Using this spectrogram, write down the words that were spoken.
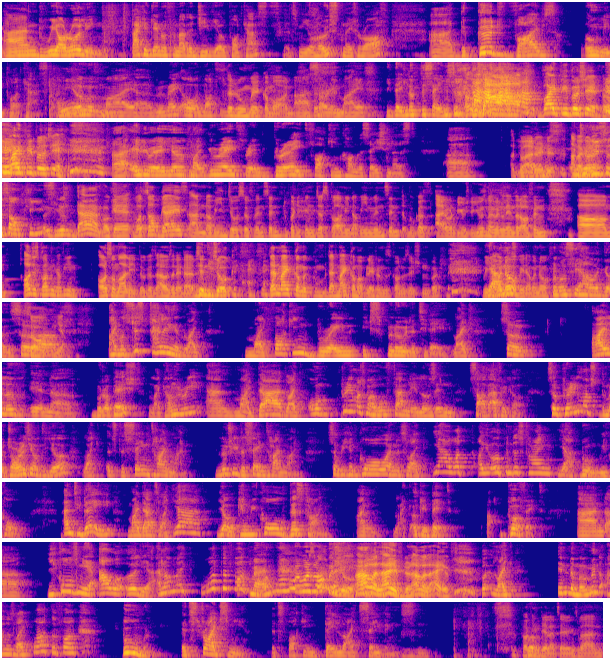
And we are rolling. Back again with another GVO podcast. It's me, your host, Nathan Roth. Uh, the Good Vibes Only podcast. I'm here with my uh, roommate. Oh, not. The roommate, come on. Uh, sorry, my. They look the same. So. ah, white people shit, bro. White people shit. Uh, anyway, with my great friend, great fucking conversationalist. Uh, Do I do Introduce it? Am I gonna? yourself, please. You, damn. Okay. What's up, guys? I'm Naveen Joseph Vincent, but you can just call me Naveen Vincent because I don't usually use my middle name that often. Um, or just call me Naveen or Somali because that was an Italian joke. that might come. That might come up later in this conversation, but we Yeah, never know. we'll- We never know. We'll see how it goes. So, So uh, yeah. I was just telling him like my fucking brain exploded today. Like so I live in uh, Budapest, like Hungary, and my dad, like oh, pretty much my whole family lives in South Africa. So pretty much the majority of the year, like it's the same timeline, literally the same timeline. So we can call and it's like, yeah, what are you open this time? Yeah, boom, we call. And today, my dad's like, yeah, yo, can we call this time? I'm like, okay, bet. Uh, perfect. And uh, he calls me an hour earlier, and I'm like, what the fuck, man? What, what's wrong with you? I have a life, dude. I have a life. But like, in the moment, I was like, what the fuck? Boom. It strikes me. It's fucking daylight savings. Mm-hmm. Fucking daylight savings, man.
